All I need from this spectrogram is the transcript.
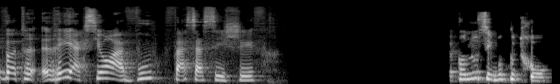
est votre réaction à vous face à ces chiffres? Pour nous, c'est beaucoup trop.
